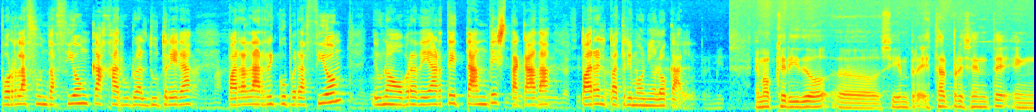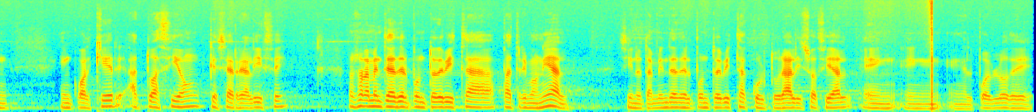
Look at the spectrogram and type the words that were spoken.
por la Fundación Caja Rural Dutrera para la recuperación de una obra de arte tan destacada para el patrimonio local. Hemos querido uh, siempre estar presente en en cualquier actuación que se realice, no solamente desde el punto de vista patrimonial, sino también desde el punto de vista cultural y social en, el pueblo de,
